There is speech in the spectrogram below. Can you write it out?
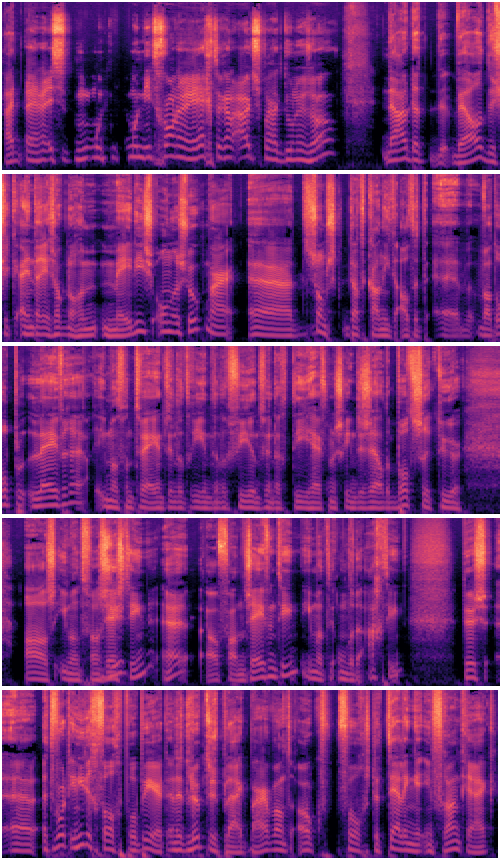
En is het, moet, moet niet gewoon een rechter een uitspraak doen en zo? Nou, dat wel. Dus ik, en er is ook nog een medisch onderzoek. Maar uh, soms dat kan niet altijd uh, wat opleveren. Iemand van 22, 23, 24, die heeft misschien dezelfde botstructuur als iemand van 16 hè, of van 17, iemand onder de 18. Dus uh, het wordt in ieder geval geprobeerd. En het lukt dus blijkbaar, want ook volgens de tellingen in Frankrijk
